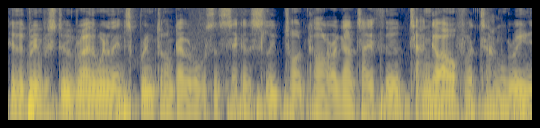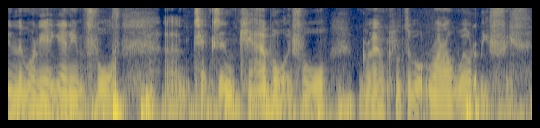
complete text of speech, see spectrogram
Hither Green for Stu Gray, the winner then. Springtime David Robertson second. Sleep Tight Carl Aragante third. Tango Alpha Tam Green in the money again in fourth. And Texan Cowboy for Graham Clutterbuck run on well to be fifth.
